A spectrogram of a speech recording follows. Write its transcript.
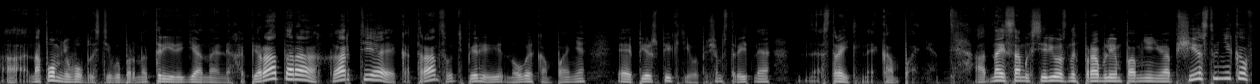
А, напомню, в области выбрано три региональных оператора. Хартия, Экотранс, вот теперь и новая компания э, Перспектива, причем строительная, э, строительная компания. Одна из самых серьезных проблем, по мнению общественников,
